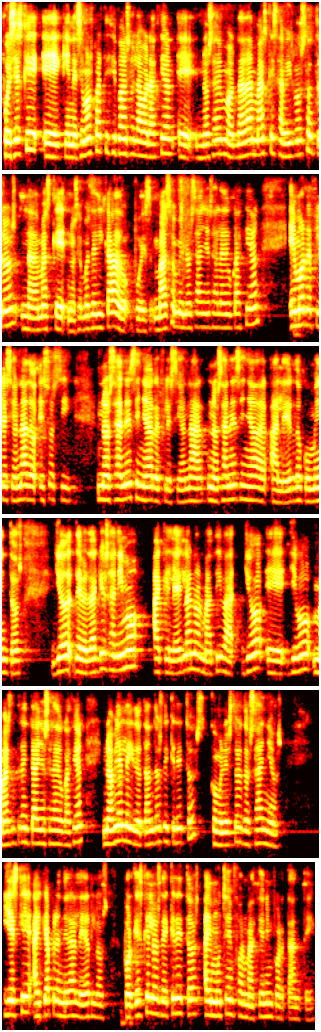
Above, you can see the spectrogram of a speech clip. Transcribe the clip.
Pues es que eh, quienes hemos participado en su elaboración eh, no sabemos nada más que sabéis vosotros, nada más que nos hemos dedicado pues más o menos años a la educación, hemos reflexionado, eso sí, nos han enseñado a reflexionar, nos han enseñado a leer documentos, yo de verdad que os animo a que leáis la normativa. Yo eh, llevo más de 30 años en la educación, no había leído tantos decretos como en estos dos años. Y es que hay que aprender a leerlos, porque es que en los decretos hay mucha información importante.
